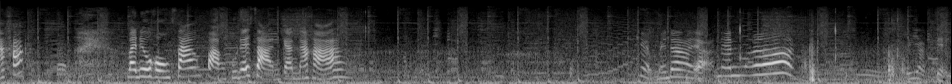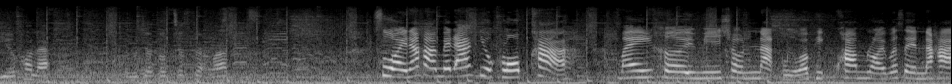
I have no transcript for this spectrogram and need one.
นะคะ มาดูโครงสร้างฝั่งผู้โดยสารกันนะคะ เก็บไม่ได้อะแน่นมากไม่อยากแกะเยอะพอแล้วเดี๋ยวมันจะรถจะแบบว่า สวยนะคะเม็ดอาร์คิวครบค่ะ ไม่เคยมีชนหนักหรือว่าพลิกคว่ำร้อยเปอร์เซ็นต์นะคะ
